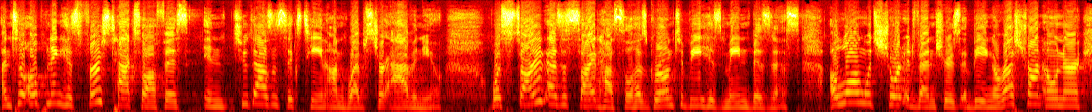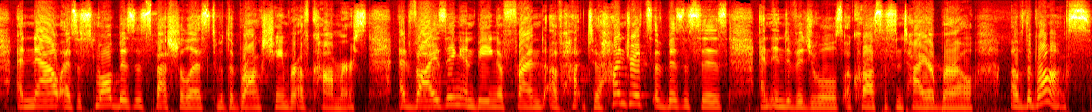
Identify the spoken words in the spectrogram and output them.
until opening his first tax office in 2016 on Webster Avenue. What started as a side hustle has grown to be his main business, along with short adventures of being a restaurant owner and now as a small business specialist with the Bronx Chamber of Commerce, advising and being a friend of to hundreds of businesses and individuals across this entire borough of the Bronx.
